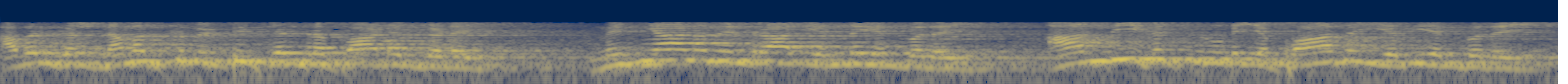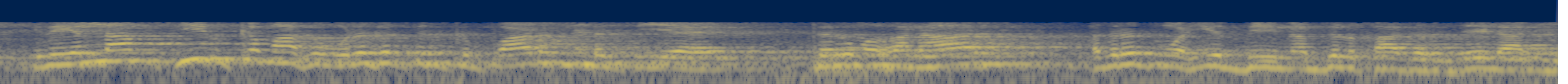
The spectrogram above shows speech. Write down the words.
அவர்கள் நமக்கு விட்டு சென்ற பாடங்களை மெஞ்ஞானம் என்றால் என்ன என்பதை ஆன்மீகத்தினுடைய பாதை எது என்பதை இதையெல்லாம் தீர்க்கமாக உலகத்திற்கு பாடம் நடத்திய பெருமகனார் ஹதரத் மஹியுத்தீன் அப்துல் காதர் ஜெயலானி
